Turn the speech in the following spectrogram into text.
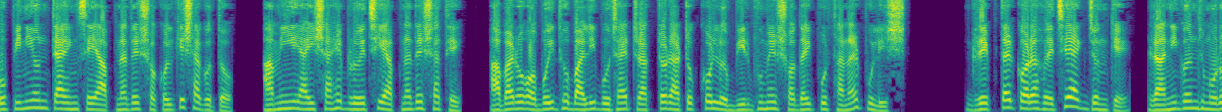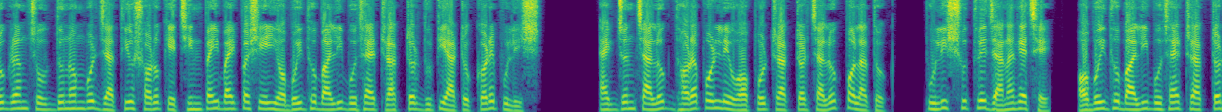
ওপিনিয়ন টাইমসে আপনাদের সকলকে স্বাগত। আমি আই সাহেব রয়েছি আপনাদের সাথে। আবারও অবৈধ বালি বোঝায় ট্রাক্টর আটক করল বীরভূমের সদাইপুর থানার পুলিশ। গ্রেপ্তার করা হয়েছে একজনকে। রানীগঞ্জ মোরগ্রাম চৌদ্দ নম্বর জাতীয় সড়কে চিনপাই বাইপাসে এই অবৈধ বালি বোঝায় ট্রাক্টর দুটি আটক করে পুলিশ। একজন চালক ধরা পড়লেও অপর ট্রাক্টর চালক পলাতক। পুলিশ সূত্রে জানা গেছে, অবৈধ বালি বোঝায় ট্রাক্টর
